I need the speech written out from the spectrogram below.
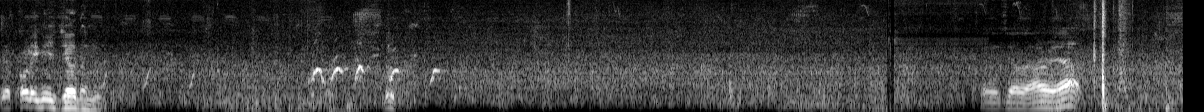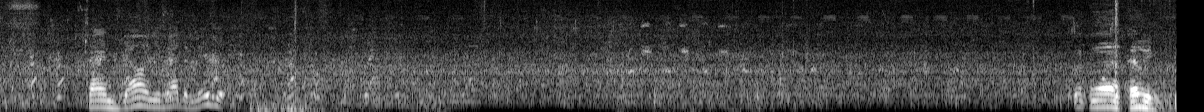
They're calling each other now. Look. Tell each other, hurry up. Train's going, you've had to miss it. Look, one coming.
